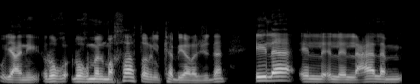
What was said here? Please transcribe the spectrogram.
يعني رغم المخاطر الكبيرة جدا إلى العالم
